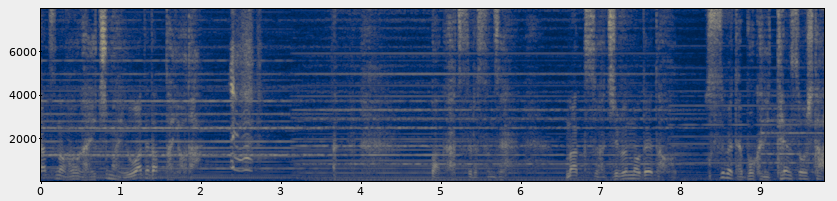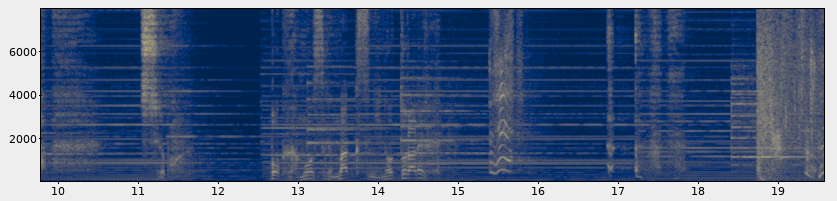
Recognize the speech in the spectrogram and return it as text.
奴の方が一枚上手だったようだ。爆発する寸前マックスは自分のデータを全て僕に転送した。シロボン僕はもうすぐマックスに乗っ取られる。い い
